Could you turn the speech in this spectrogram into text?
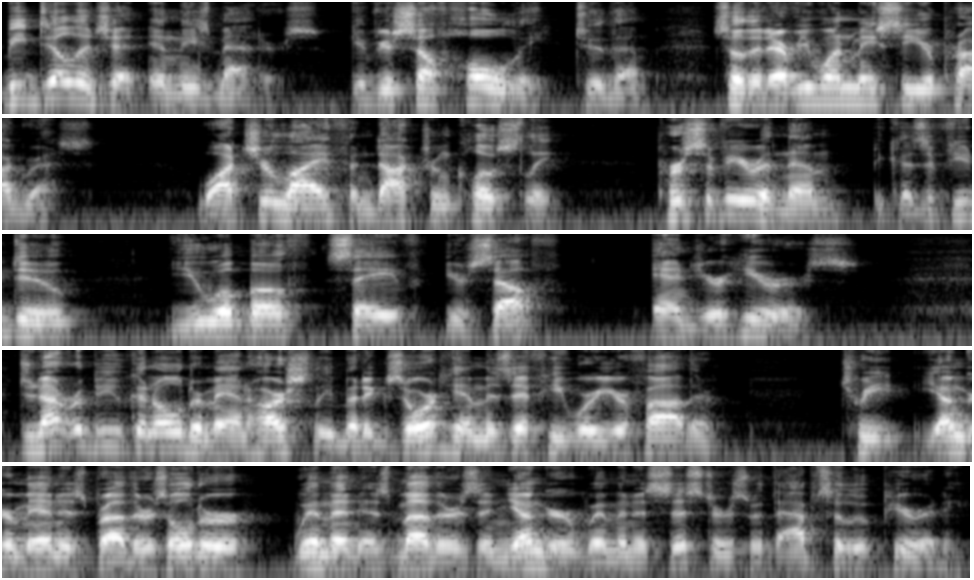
Be diligent in these matters. Give yourself wholly to them, so that everyone may see your progress. Watch your life and doctrine closely. Persevere in them, because if you do, you will both save yourself and your hearers. Do not rebuke an older man harshly, but exhort him as if he were your father. Treat younger men as brothers, older women as mothers, and younger women as sisters with absolute purity.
